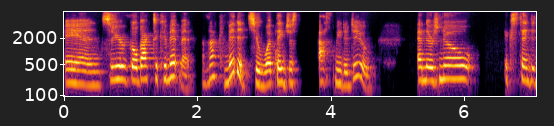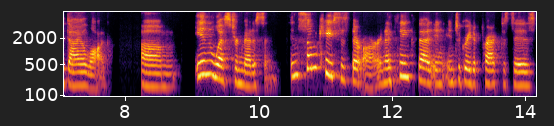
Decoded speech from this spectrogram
And so you go back to commitment. I'm not committed to what they just asked me to do. And there's no extended dialogue um, in Western medicine. In some cases, there are. And I think that in integrative practices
